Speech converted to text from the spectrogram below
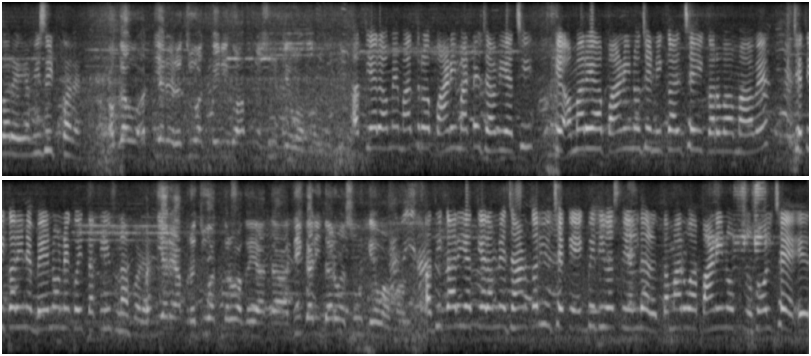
કરે વિઝિટ કરે. અગાઉ અત્યારે રજૂઆત કરી તો આપને શું કહેવા અત્યારે અમે માત્ર પાણી માટે જ આવીએ છીએ કે અમારે આ પાણીનો જે નિકાલ છે એ કરવામાં આવે જેથી કરીને બહેનોને કોઈ તકલીફ ના પડે. અત્યારે આપ રજૂઆત કરવા ગયા હતા. અધિકારી દરવા શું કહેવા માંગો. અધિકારી અત્યારે અમને જાણ કર્યું છે કે એક બે દિવસની અંદર તમારું આ પાણીનો સોલ છે એ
